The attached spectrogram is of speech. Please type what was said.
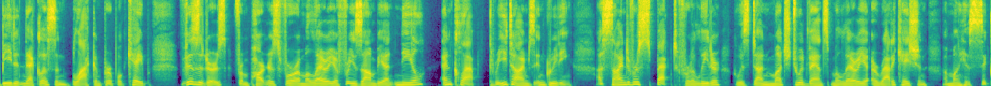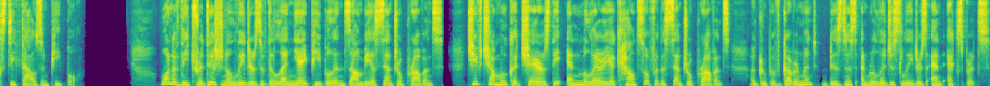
beaded necklace, and black and purple cape, visitors from Partners for a Malaria Free Zambia kneel and clap three times in greeting, a sign of respect for a leader who has done much to advance malaria eradication among his 60,000 people. One of the traditional leaders of the Lenje people in Zambia's central province, Chief Chamuka chairs the End Malaria Council for the Central Province, a group of government, business, and religious leaders and experts.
